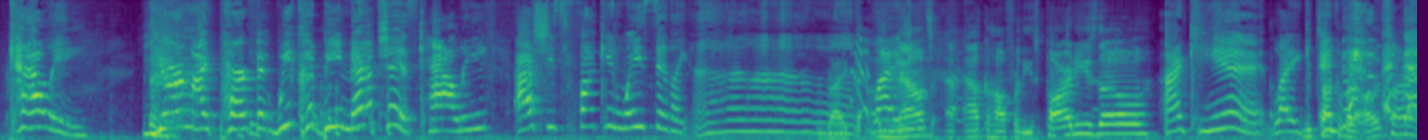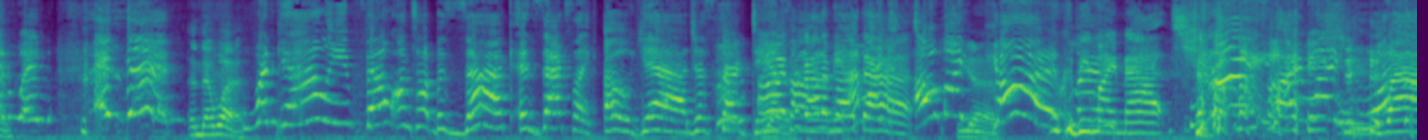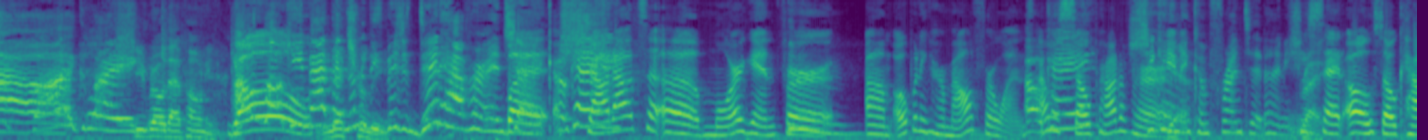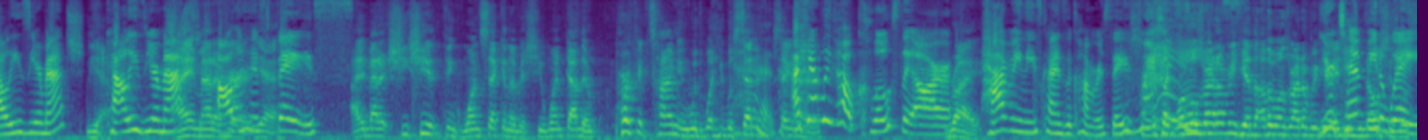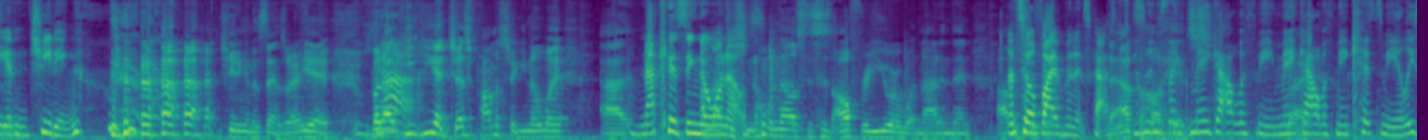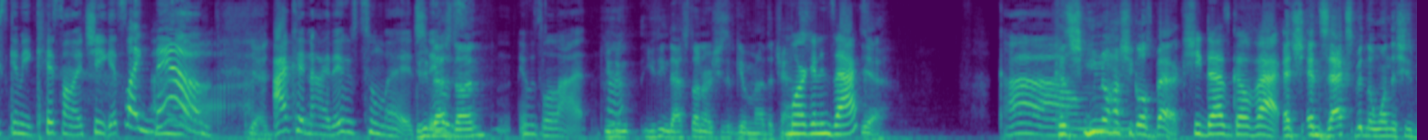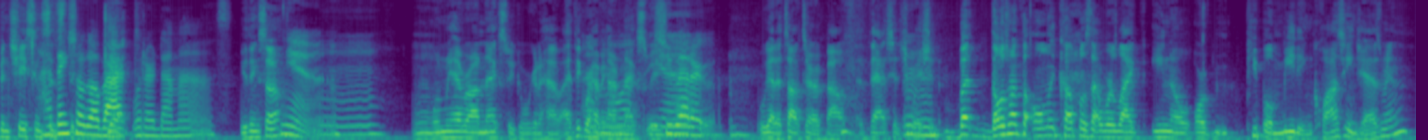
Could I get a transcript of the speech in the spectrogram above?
Cali, you're my perfect. We could be matches, Cali. As she's fucking wasted, like, uh, Right, the like amount of alcohol for these parties, though. I can't. Like, We talk and about it then- all the time. And then when, and then And then what? when Cali fell on top of Zach, and Zach's like, "Oh yeah, just start dancing I forgot on me." about I'm that. like, "Oh my She, god, you could be my match. I'm like, Wow. the fuck? Like, She rode that pony. Yo, I'm low-key mad that none of these literally. bitches did have her in but check. Okay, shout out to uh Morgan for um opening her mouth for once. Okay. I was so proud of her. She came Yeah. and confronted, honey. She Right. said, "Oh, so Cali's your match? Yeah. Cali's your match? I ain't mad at All her, in his yeah. face." I met it. She she didn't think one second of it. She went down there, perfect timing with what he was saying. Yes. saying I can't believe how close they are Right. having these kinds of conversations. It's like one was right over here, the other one's right over here. You're 10 feet away and cheating. cheating in a sense, right? Yeah, but uh, Yeah. he, he had just promised her, you know what? Uh, I'm not kissing no I'm one not else. No one else. This is all for you or whatnot. And then Until five when minutes passes. The And And alcohol he's like, hits. make out with me, make Right. out with me, kiss me. At least give me a kiss on the cheek. It's like, damn. Yeah. I could not. It was too much. You think it that's was, done? It was a lot. you think you think that's done, or she's gonna give him another chance? Morgan and Zach? Yeah, Oh, because you know how she goes back. She does go back. and, she, and Zach's been the one that she's been chasing. I since think the she'll go back get. with her dumb ass. You think so? Yeah. Mm, When we have her on next week, we're gonna have. I think we're having her know. next week. She Yeah. better. We got to talk to her about that situation. But those aren't the only couples that were like, you know, or people meeting. Kwasi and Jasmine.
